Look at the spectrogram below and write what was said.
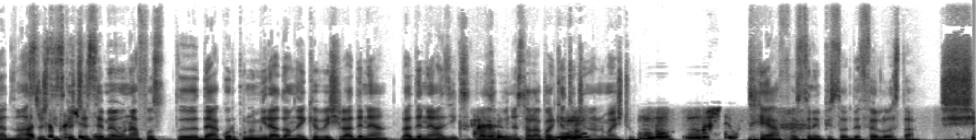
Dar dumneavoastră adică știți că CSM-ul n-a fost uh, de acord cu numirea doamnei și la DNA? La DNA, zic? La bine sau la parchetul general? Nu mai știu. Nu, nu știu. E, a fost un episod de felul ăsta. Și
